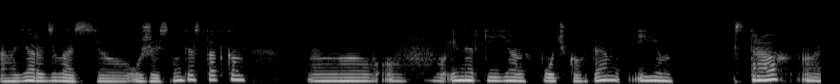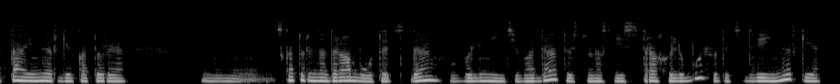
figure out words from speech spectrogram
а, я родилась э, уже с недостатком энергии ян в почках, да, и страх, э, та энергия, которая, с которой надо работать, да, в элементе вода, то есть у нас есть страх и любовь, вот эти две энергии,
